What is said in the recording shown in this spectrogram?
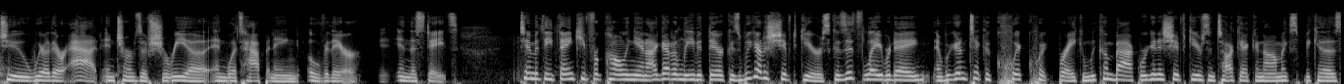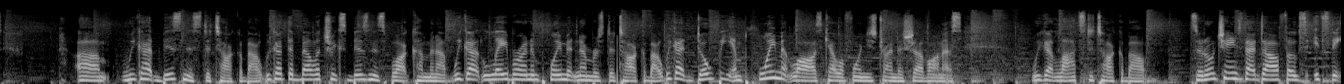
to where they're at in terms of Sharia and what's happening over there in the States. Timothy, thank you for calling in. I got to leave it there because we got to shift gears because it's Labor Day and we're going to take a quick, quick break. And we come back, we're going to shift gears and talk economics because um, we got business to talk about. We got the Bellatrix business block coming up. We got labor unemployment numbers to talk about. We got dopey employment laws California's trying to shove on us. We got lots to talk about. So don't change that dial, folks. It's the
